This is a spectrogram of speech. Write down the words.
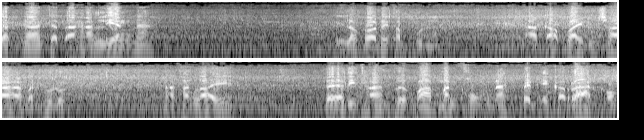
จัดงานจัดอาหารเลี้ยงนะนี่เราก็ได้ทำบุญอากราบไหว้บูชาบรรพุรุษทั้งหลายได้อธิษฐานเพื่อความมั่นคงนะเป็นเอกราชของ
